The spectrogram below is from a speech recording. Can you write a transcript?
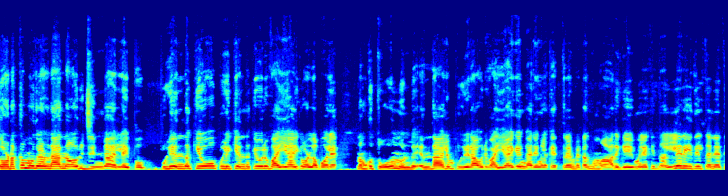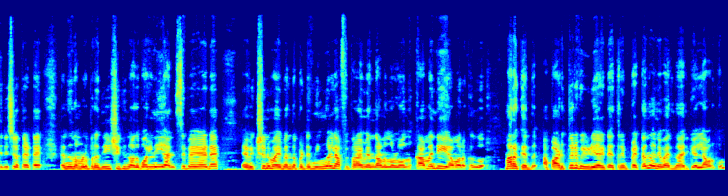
തുടക്കം മുതൽ ഉണ്ടായിരുന്ന ആ ഒരു ജിൻഡോ അല്ല ഇപ്പൊ? പുള്ളി എന്തൊക്കെയോ പുള്ളിക്ക് എന്തൊക്കെയോ ഒരു വയ്യായികം ഉള്ള പോലെ നമുക്ക് തോന്നുന്നുണ്ട്. എന്തായാലും പുള്ളിയുടെ ആ ഒരു വയ്യായികം കാര്യങ്ങളൊക്കെ എത്രയും പെട്ടെന്ന് മാറി ഗെയിമിലേക്ക് നല്ല രീതിയിൽ തന്നെ തിരിച്ചെത്തട്ടെ എന്ന് നമ്മൾ പ്രതീക്ഷിക്കുന്നു. അതുപോലെ തന്നെ ഈ അൻസിബയുടെ എവിക്ഷനുമായി ബന്ധപ്പെട്ട് നിങ്ങളുടെ അഭിപ്രായം എന്താണെന്നുള്ളതൊന്ന് കമന്റ് ചെയ്യാൻ മറക്കുന്നത് മറക്കരുത്. അപ്പൊ അടുത്തൊരു വീഡിയോ ആയിട്ട് എത്രയും പെട്ടെന്ന് തന്നെ വരുന്നതായിരിക്കും എല്ലാവർക്കും.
